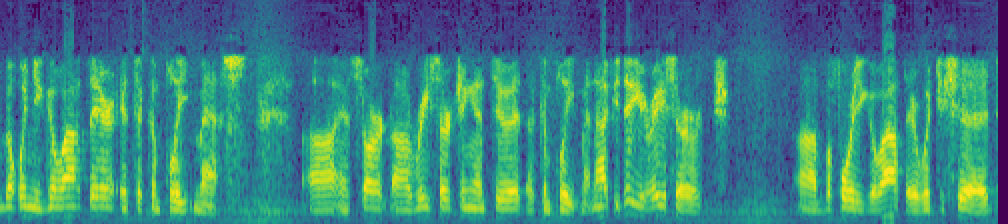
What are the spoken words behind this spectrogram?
But when you go out there, it's a complete mess. Uh, and start uh, researching into it, a complete mess. Now, if you do your research uh, before you go out there, which you should,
